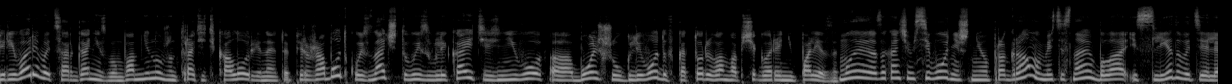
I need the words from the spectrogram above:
переваривается организмом, вам не нужно тратить калории на эту переработку, и значит, вы извлекаете из него а, больше углеводов, которые вам, вообще говоря, не полезны. Мы заканчиваем сегодняшнюю программу. Вместе с нами была исследователь,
